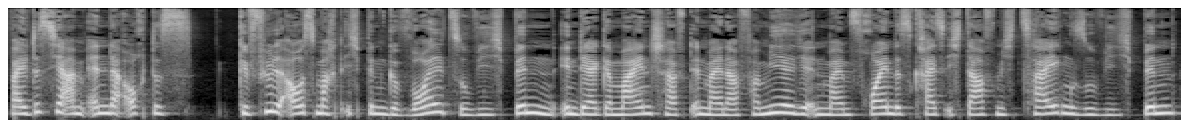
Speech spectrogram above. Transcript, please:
Weil das ja am Ende auch das Gefühl ausmacht, ich bin gewollt, so wie ich bin, in der Gemeinschaft, in meiner Familie, in meinem Freundeskreis, ich darf mich zeigen, so wie ich bin.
